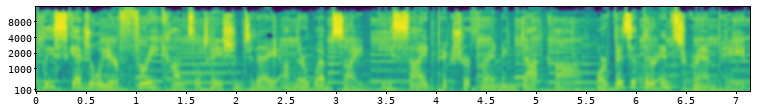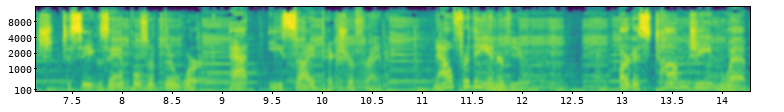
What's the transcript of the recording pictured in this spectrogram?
Please schedule your free consultation today on their website, eastsidepictureframing.com, or visit their Instagram page to see examples of their work at Eastside Picture Framing. Now for the interview. Artist Tom Jean Webb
